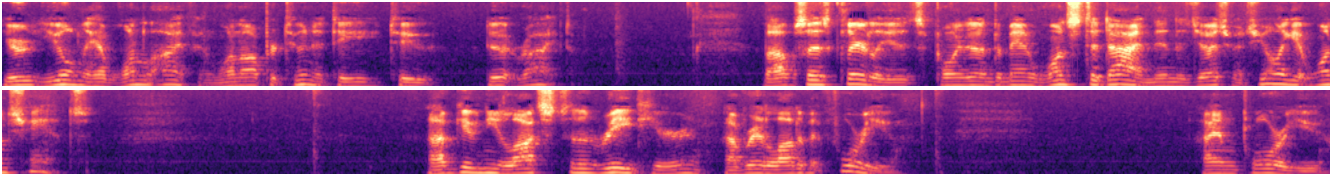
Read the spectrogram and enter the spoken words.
you you only have one life and one opportunity to do it right. The Bible says clearly it's appointed unto man once to die and then the judgment. You only get one chance. I've given you lots to read here, and I've read a lot of it for you. I implore you,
